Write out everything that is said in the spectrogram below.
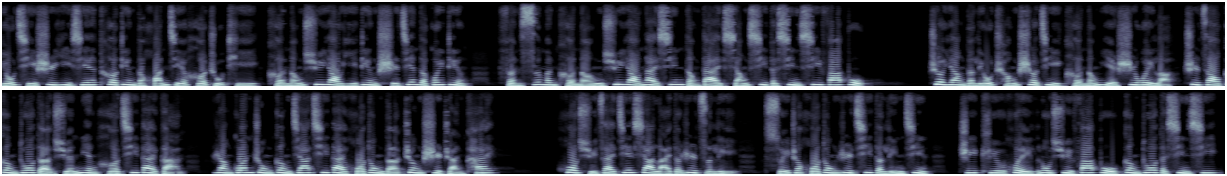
尤其是一些特定的环节和主题，可能需要一定时间的规定，粉丝们可能需要耐心等待详细的信息发布。这样的流程设计，可能也是为了制造更多的悬念和期待感，让观众更加期待活动的正式展开。或许在接下来的日子里，随着活动日期的临近，GQ 会陆续发布更多的信息。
